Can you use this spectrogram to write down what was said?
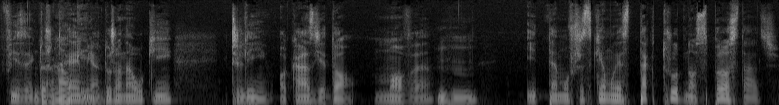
fizyka, Dużo nauki. chemia, dużo nauki, czyli okazje do mowy Mhm. i temu wszystkiemu jest tak trudno sprostać,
